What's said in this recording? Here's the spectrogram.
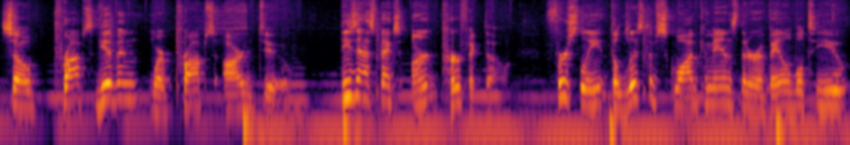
So props given where props are due. These aspects aren't perfect though. Firstly, the list of squad commands that are available to you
